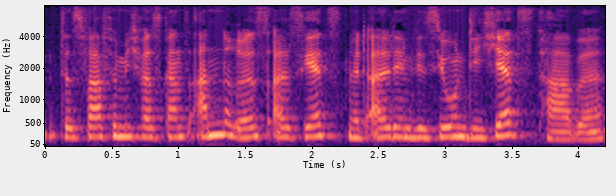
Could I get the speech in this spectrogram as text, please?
das war für mich was ganz anderes als jetzt mit all den Visionen, die ich jetzt habe.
